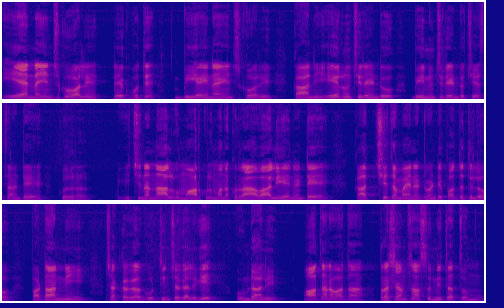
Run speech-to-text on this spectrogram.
ఏ అయినా ఎంచుకోవాలి లేకపోతే బి అయినా ఎంచుకోవాలి. కానీ ఏ నుంచి రెండు బి నుంచి రెండు చేస్తా అంటే కుదరదు. ఇచ్చిన నాలుగు మార్కులు మనకు రావాలి అని అంటే ఖచ్చితమైనటువంటి పద్ధతిలో పటాన్ని చక్కగా గుర్తించగలిగి ఉండాలి. ఆ తర్వాత ప్రశంసా సున్నితత్వము.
